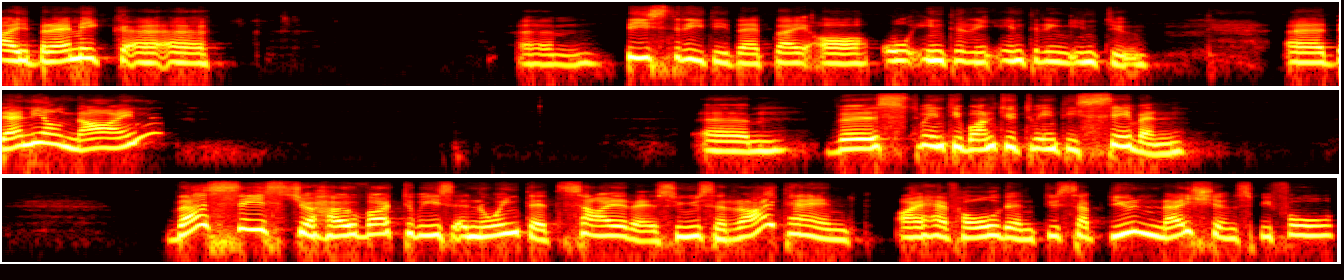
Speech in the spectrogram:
Abrahamic uh, uh, um, peace treaty that they are all entering, entering into. Uh, Daniel 9, um, verse 21 to 27. Thus says Jehovah to his anointed Cyrus, whose right hand I have holden to subdue nations before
